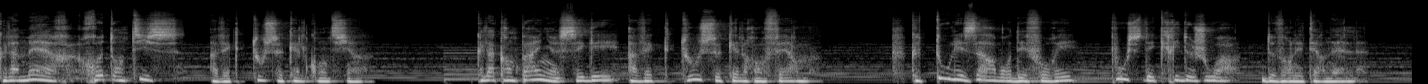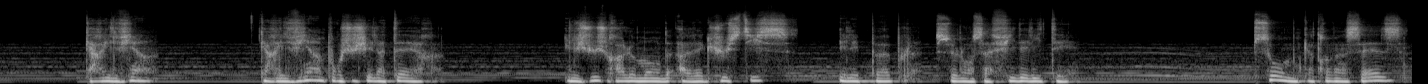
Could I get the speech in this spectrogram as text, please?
Que la mer retentisse avec tout ce qu'elle contient. Que la campagne s'égaie avec tout ce qu'elle renferme. Que tous les arbres des forêts poussent des cris de joie devant l'Éternel. Car il vient, car il vient pour juger la terre. Il jugera le monde avec justice et les peuples selon sa fidélité. Psaume 96,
